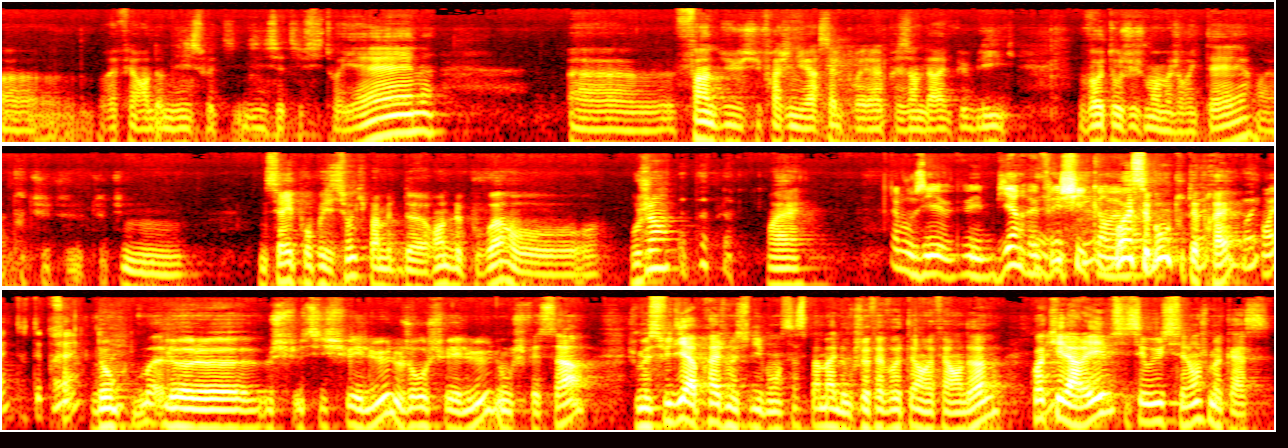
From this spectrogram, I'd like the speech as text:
euh, référendum d'initiative citoyenne, euh, fin du suffrage universel pour élire le président de la République, vote au jugement majoritaire, voilà, toute, toute- toute une, une série de propositions qui permettent de rendre le pouvoir aux, aux gens. Peuple. Ouais, Vous y avez bien réfléchi quand même. ouais c'est bon, tout est prêt. Ouais. Ouais, tout est prêt. Donc, le, le- si je suis élu, le jour où je suis élu, donc je fais ça. Je me suis dit après, je me suis dit bon, ça c'est pas mal, donc je le fais voter en référendum. Quoi qu'il arrive, si c'est oui, si c'est non, je me casse.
